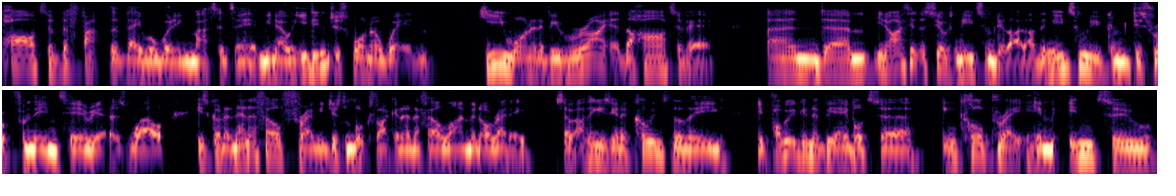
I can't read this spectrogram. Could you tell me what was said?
part of the fact that they were winning mattered to him. You know, he didn't just want to win. He wanted to be right at the heart of it. And um, you know, I think the Seahawks need somebody like that. They need somebody who can disrupt from the interior as well. He's got an NFL frame. He just looks like an NFL lineman already. So I think he's going to come into the league. You're probably going to be able to incorporate him into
